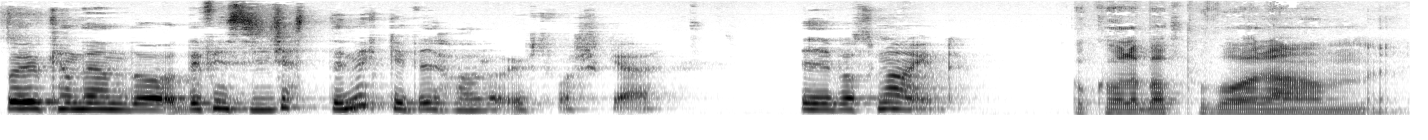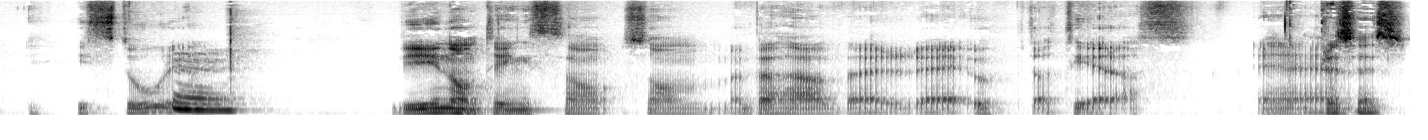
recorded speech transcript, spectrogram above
Så hur kan det ändå... Det finns jättemycket vi har att utforska i vårt mind. Och kolla bara på våran historia. Mm. Det är ju någonting som, som behöver eh, uppdateras. Eh, Precis.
